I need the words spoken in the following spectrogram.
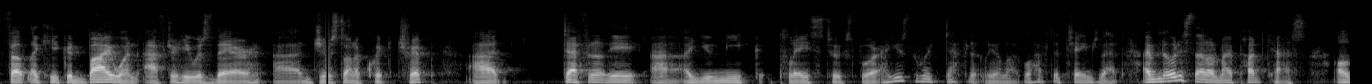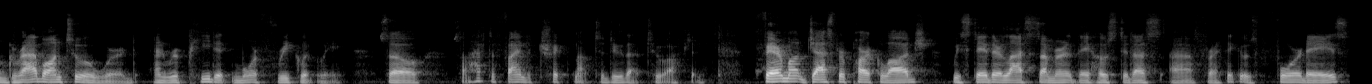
felt like he could buy one after he was there uh, just on a quick trip. Uh, definitely uh, a unique place to explore. I use the word definitely a lot. We'll have to change that. I've noticed that on my podcasts, I'll grab onto a word and repeat it more frequently. So, so I'll have to find a trick not to do that too often. Fairmont Jasper Park Lodge. We stayed there last summer. They hosted us uh, for I think it was four days,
